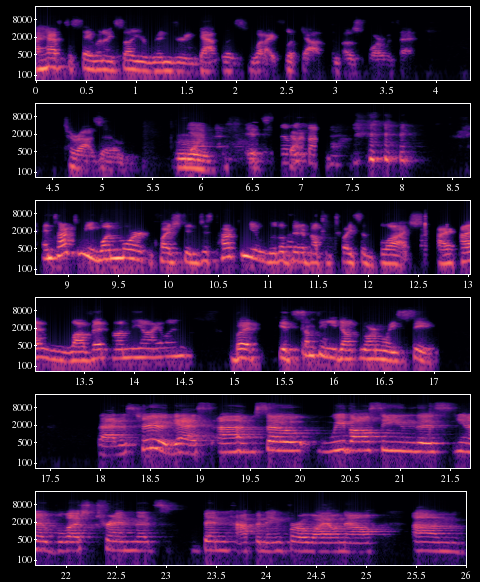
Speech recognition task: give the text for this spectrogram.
I have to say, when I saw your rendering, that was what I flipped out the most for with that terrazzo yeah, mm. it's really fun. and talk to me one more question. Just talk to me a little bit about the choice of blush. I, I love it on the island, but it's something you don't normally see. That is true. Yes. Um, so we've all seen this, you know, blush trend that's been happening for a while now. Um,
